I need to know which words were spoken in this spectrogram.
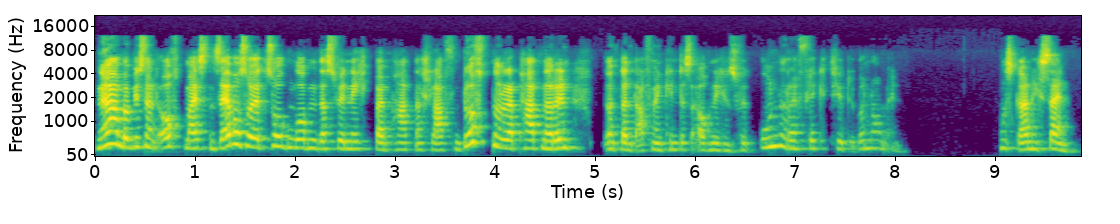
Na, aber wir sind halt oft meistens selber so erzogen worden, dass wir nicht beim Partner schlafen durften oder der Partnerin und dann darf mein Kind das auch nicht. Es wird unreflektiert übernommen. Muss gar nicht sein.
